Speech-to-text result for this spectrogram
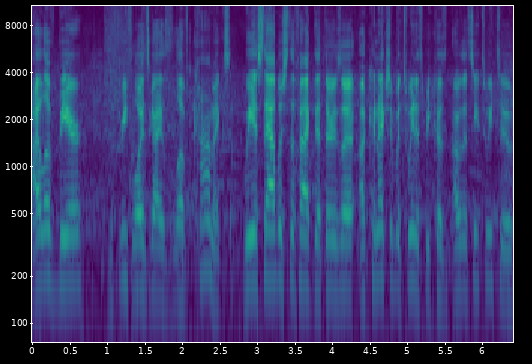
I love beer. The Three Floyds guys love comics. We established the fact that there's a, a connection between us because I was at C2E2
